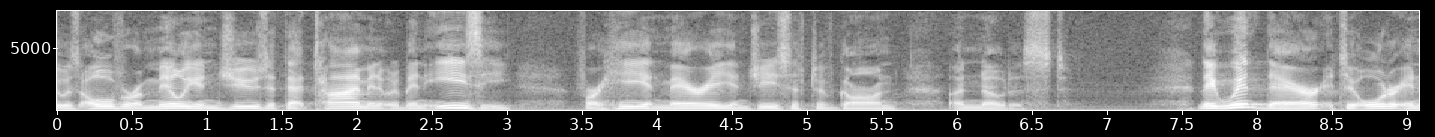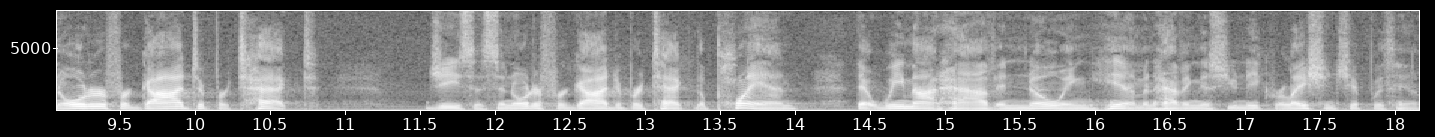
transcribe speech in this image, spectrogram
there was over a million Jews at that time, and it would have been easy for he and Mary and Jesus to have gone unnoticed. They went there to order in order for God to protect Jesus, in order for God to protect the plan that we might have in knowing him and having this unique relationship with him.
